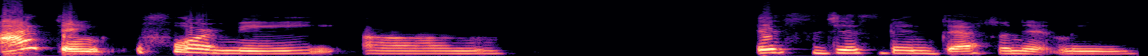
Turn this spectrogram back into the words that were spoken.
I think for me, um, it's just been definitely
